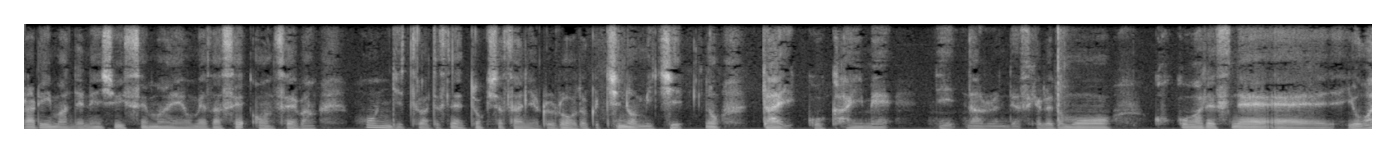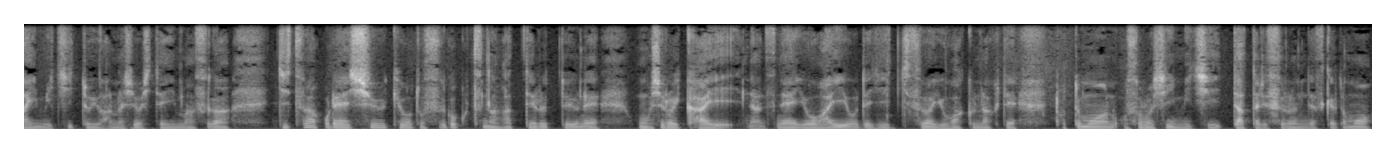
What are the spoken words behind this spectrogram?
ラリーマンで年収1000万円を目指せ音声版。本日はですね読者さんによる朗読「地の道」の第5回目になるんですけれどもここはですね、えー、弱い道という話をしていますが実はこれ宗教とすごくつながっているというね面白い回なんですね弱いようで実は弱くなくてとってもあの恐ろしい道だったりするんですけども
